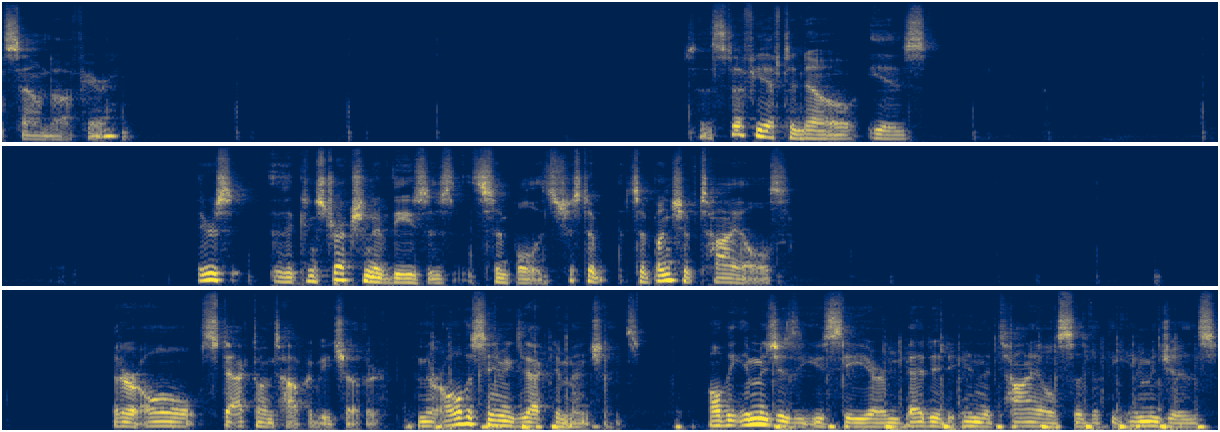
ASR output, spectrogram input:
sound off here. So the stuff you have to know is there's the construction of these is simple. It's just a it's a bunch of tiles that are all stacked on top of each other. And they're all the same exact dimensions. All the images that you see are embedded in the tiles so that the images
